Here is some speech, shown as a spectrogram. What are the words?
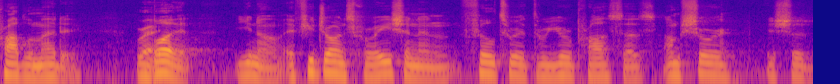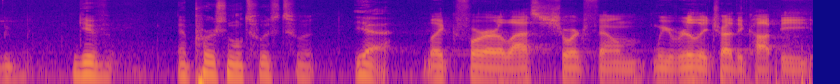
problematic. Right. But you know, if you draw inspiration and filter it through your process, I'm sure it should give a personal twist to it. Yeah. like for our last short film, we really tried to copy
